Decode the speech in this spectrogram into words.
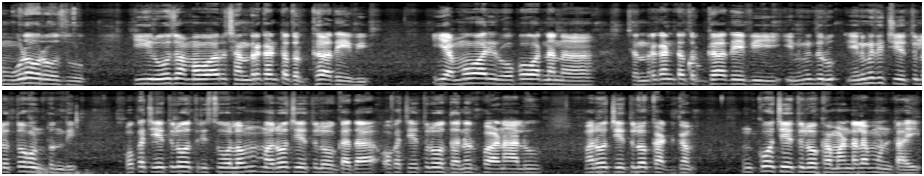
మూడవ రోజు. ఈ రోజు అమ్మవారు చంద్రకంఠ దుర్గాదేవి. ఈ అమ్మవారి రూపవర్ణన చంద్రకంఠ దుర్గాదేవి ఎనిమిది రు- ఎనిమిది చేతులతో ఉంటుంది. ఒక చేతిలో త్రిశూలం మరో చేతిలో గద ఒక చేతిలో ధనుర్బాణాలు మరో చేతిలో ఖడ్గం ఇంకో చేతిలో కమండలం ఉంటాయి.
